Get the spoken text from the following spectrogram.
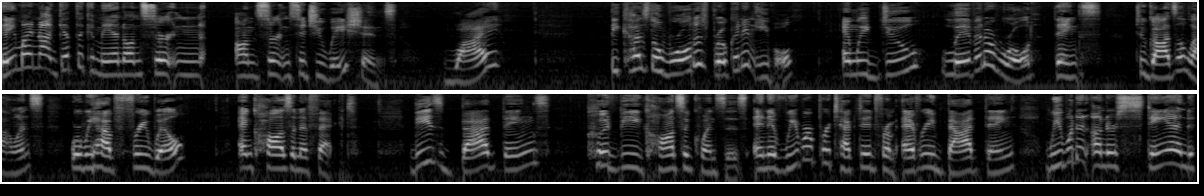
they might not get the command on certain on certain situations. Why? Because the world is broken and evil, and we do live in a world, thanks to God's allowance, where we have free will and cause and effect. These bad things could be consequences. And if we were protected from every bad thing, we wouldn't understand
